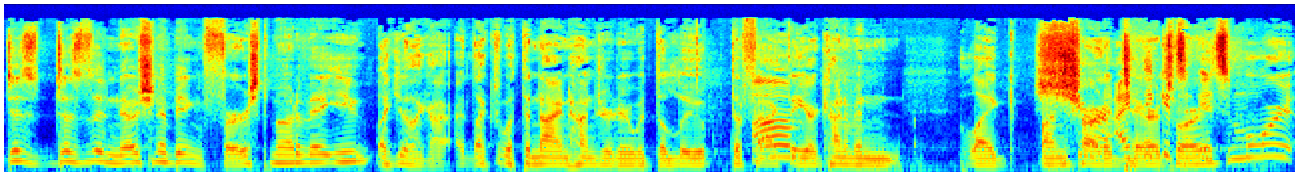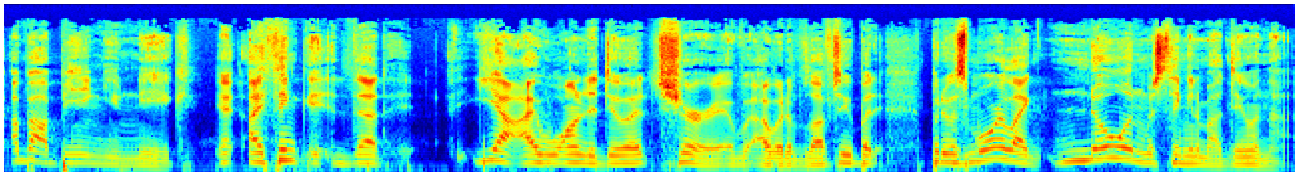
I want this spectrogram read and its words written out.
does does the notion of being first motivate you? Like you're like I- like with the 900 or with the loop, the fact Um, that you're kind of in like uncharted sure, I territory. think it's, it's more about being unique. I- I think that yeah, I wanted to do it. Sure, I would have loved to, but but it was more like no one was thinking about doing that.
